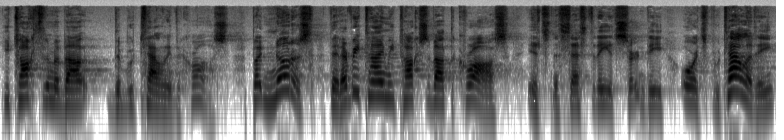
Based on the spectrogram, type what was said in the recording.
He talks to them about the brutality of the cross. But notice that every time he talks about the cross, its necessity, its certainty, or its brutality,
